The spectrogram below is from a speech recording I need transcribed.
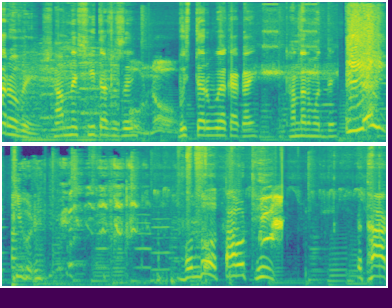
আর হবে? সামনে শীত আসছে। বুঝতে পারব একা একাই ঠান্ডার মধ্যে। বন্ধু তাও ঠিক। থাক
